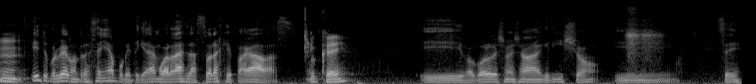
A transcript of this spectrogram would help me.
Mm. y tu propia contraseña porque te quedaban guardadas las horas que pagabas. Ok. Y me acuerdo que yo me llamaba Grillo y sí.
